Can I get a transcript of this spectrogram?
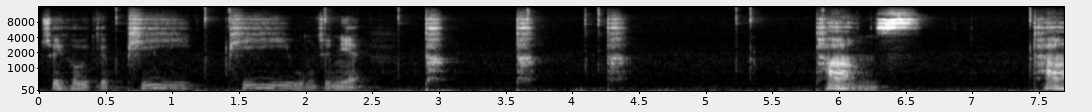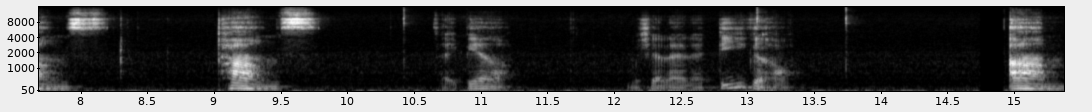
最后一个 p p，我们就念。Pounds pounds pounds，再一遍啊！我们先来来第一个哈，arm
